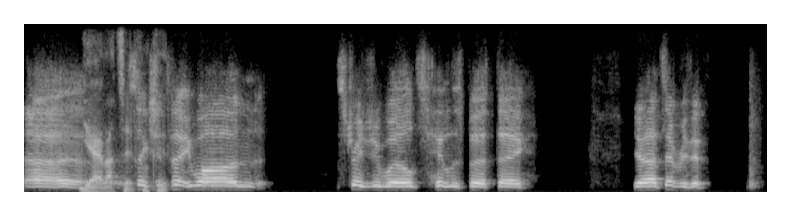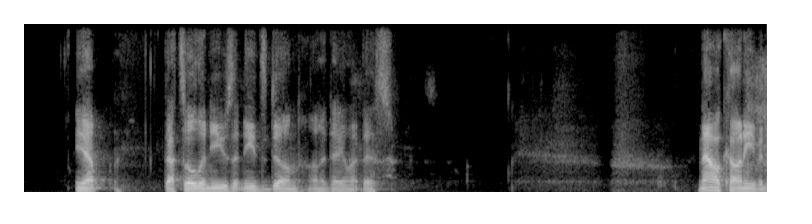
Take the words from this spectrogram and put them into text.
Uh, Yeah, that's it, Section 31, Stranger Worlds, Hitler's birthday. Yeah, that's everything. Yep, that's all the news that needs done on a day like this. Now I can't even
